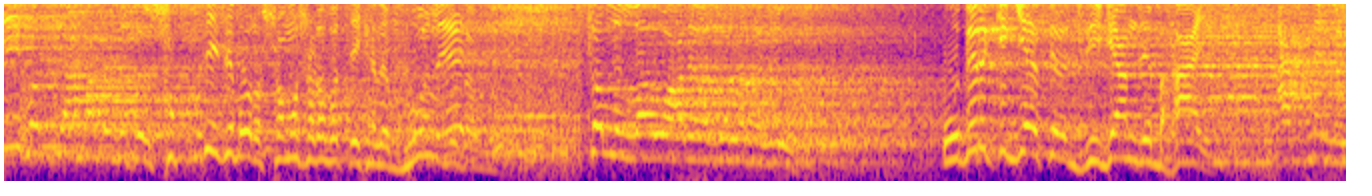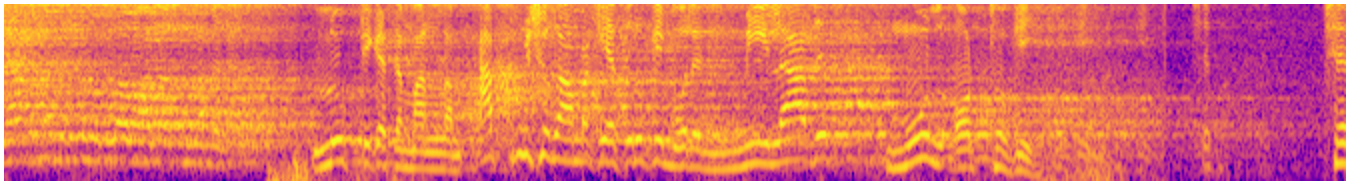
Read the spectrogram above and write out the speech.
এই হচ্ছে আমাদের ভিতরে সবচেয়ে বড় সমস্যাটা হচ্ছে এখানে ভুলে সাল্লাল্লাহু আলাইহি ওয়াসাল্লামের লোক। ওদেরকে গিয়ে সে জিজ্ঞান যে, ভাই, আপনি লোক, ঠিক আছে, মানলাম। আপনি শুধু আমাকে এতটুকুই বলেন, মিলাদের মূল অর্থ কি? সে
